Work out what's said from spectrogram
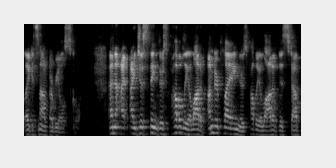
Like it's not a real score. And I, I just think there's probably a lot of underplaying. There's probably a lot of this stuff.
